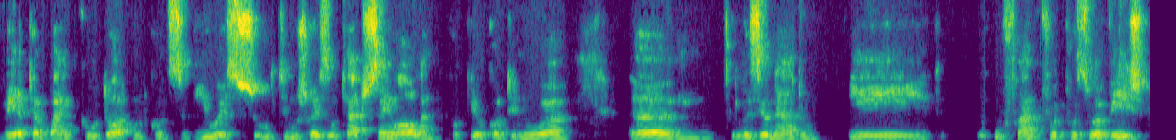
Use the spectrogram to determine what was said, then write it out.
ver também que o Dortmund conseguiu esses últimos resultados sem Holland, porque ele continua um, lesionado e o Frankfurt, por sua vez,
